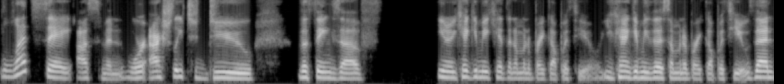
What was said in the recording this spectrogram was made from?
let's say Usman were actually to do the things of you know you can't give me a kid then I'm going to break up with you you can't give me this I'm going to break up with you then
